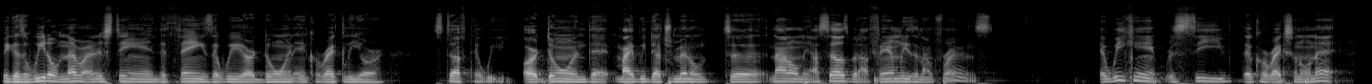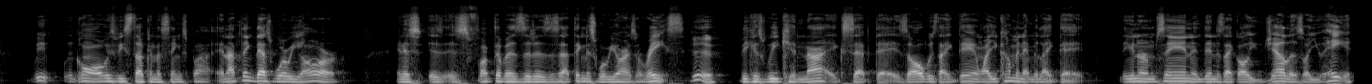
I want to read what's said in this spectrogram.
Because if we don't never understand the things that we are doing incorrectly or stuff that we are doing that might be detrimental to not only ourselves but our families and our friends, and we can't receive the correction on that, we we're gonna always be stuck in the same spot. And I think that's where we are. And it's it's, it's fucked up as it is. I think that's where we are as a race Yeah. because we cannot accept that. It's always like, damn, why you coming at me like that? You know what I'm saying? And then it's like, oh, you jealous or you hating.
